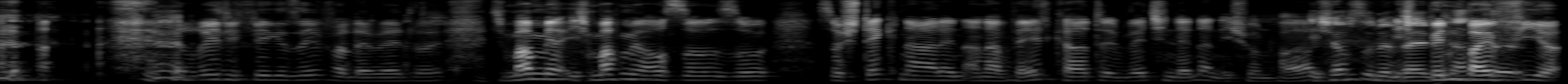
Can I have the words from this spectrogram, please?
Ich habe richtig viel gesehen von der Welt, Leute. Ich mache mir, ich mach mir auch so, so, so Stecknadeln an der Weltkarte, in welchen Ländern ich schon war. Ich so Ich bin bei vier.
